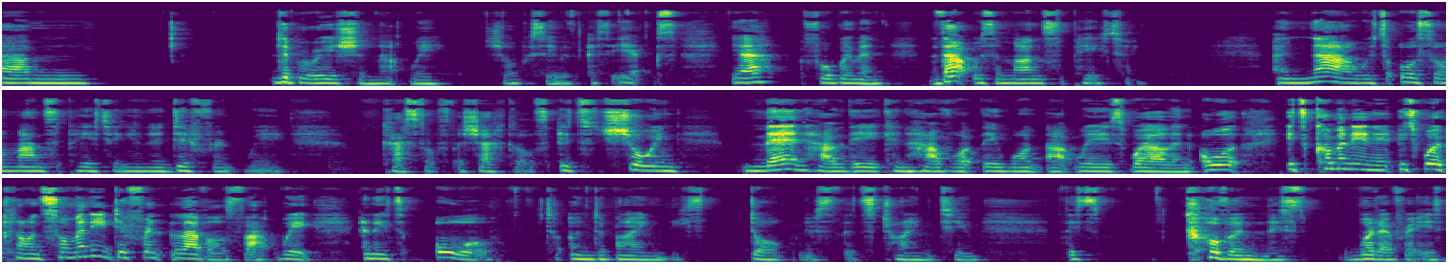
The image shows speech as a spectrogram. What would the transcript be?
um, liberation that way, shall we say, with sex, yeah, for women. That was emancipating. And now it's also emancipating in a different way. Cast off the shackles. It's showing men how they can have what they want that way as well. And all it's coming in, it's working on so many different levels that way. And it's all to undermine this darkness that's trying to, this coven, this whatever it is.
